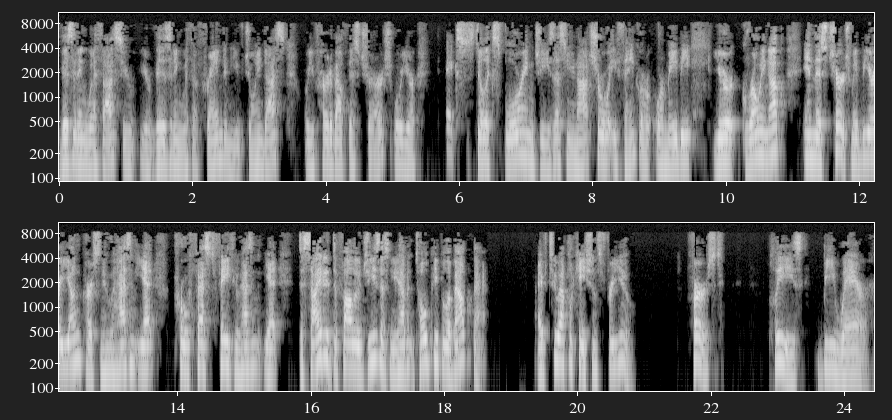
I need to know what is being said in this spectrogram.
visiting with us, you're, you're visiting with a friend and you've joined us, or you've heard about this church, or you're ex- still exploring Jesus and you're not sure what you think, or, or maybe you're growing up in this church. Maybe you're a young person who hasn't yet professed faith, who hasn't yet decided to follow Jesus and you haven't told people about that. I have two applications for you. First, please beware.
